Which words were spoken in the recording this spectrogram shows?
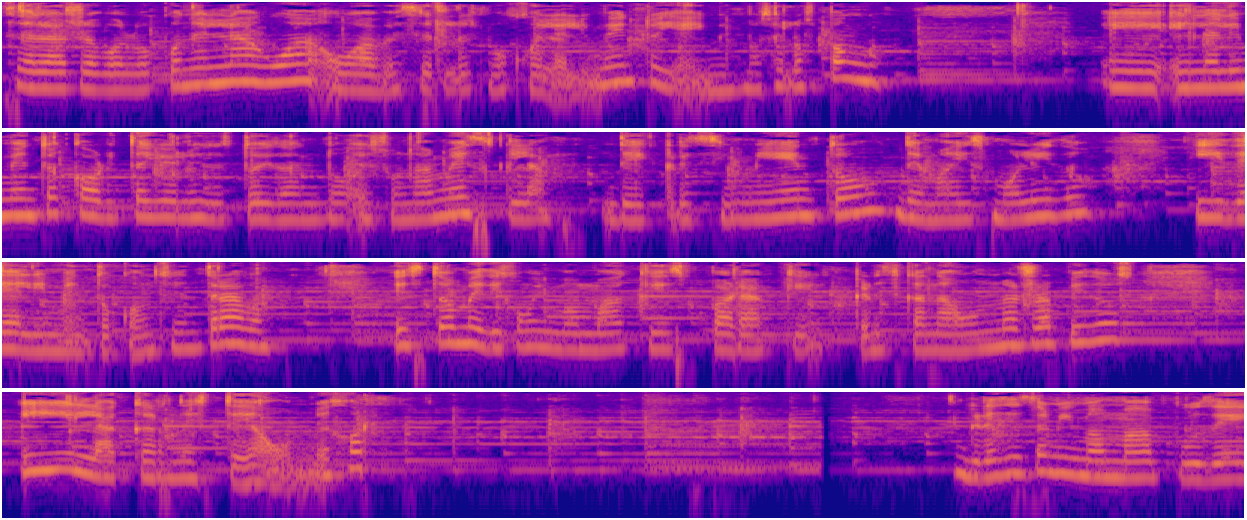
Se las revuelvo con el agua o a veces les mojo el alimento y ahí mismo se los pongo. Eh, el alimento que ahorita yo les estoy dando es una mezcla de crecimiento, de maíz molido y de alimento concentrado. Esto me dijo mi mamá que es para que crezcan aún más rápidos y la carne esté aún mejor. Gracias a mi mamá pude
